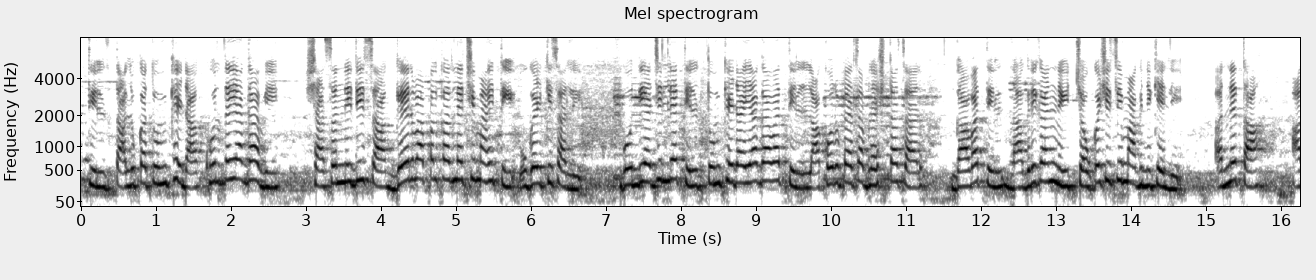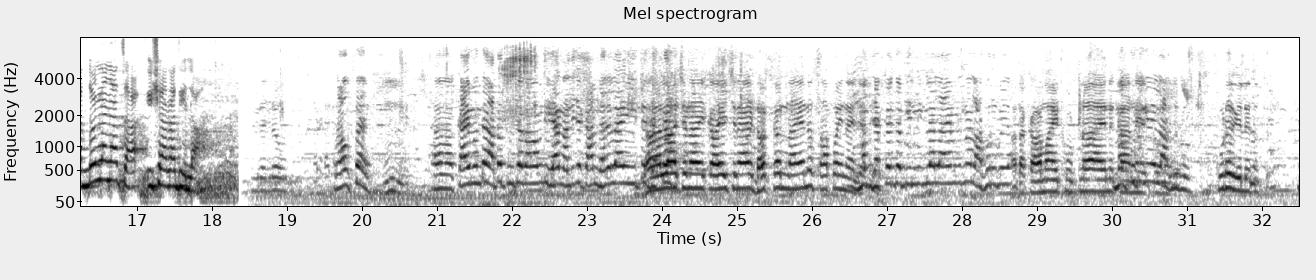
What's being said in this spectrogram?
जिल्ह्यातील तालुका तुमखेडा खुर्द या गावी शासन निधीचा गैरवापर करण्याची माहिती उघडकीस आली. गोंदिया जिल्ह्यातील तुमखेडा या गावातील लाखो रुपयाचा भ्रष्टाचार गावातील नागरिकांनी चौकशीची मागणी केली. अन्यथा आंदोलनाचा इशारा दिला. काय म्हणता? आता तुमच्या गावामध्ये ह्या नालीचे काम झालेलं आहे इथे झालाच नाही काहीच नाही ढक्कन नाही ना सापही नाही. मग झक्कनचं बिल निघलेलं आहे म्हणून ना लाखो रुपये आता काम आहे कुठलं आहे ना मग का कुठे नाही गेले लाख रुपये? कुठे गेले तू?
